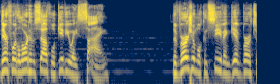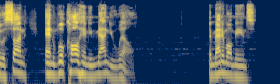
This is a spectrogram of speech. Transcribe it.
Therefore, the Lord Himself will give you a sign. The virgin will conceive and give birth to a son, and will call him Emmanuel. Emmanuel means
